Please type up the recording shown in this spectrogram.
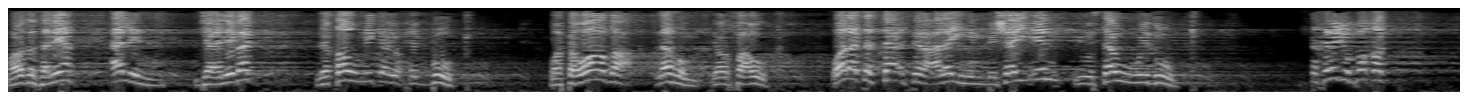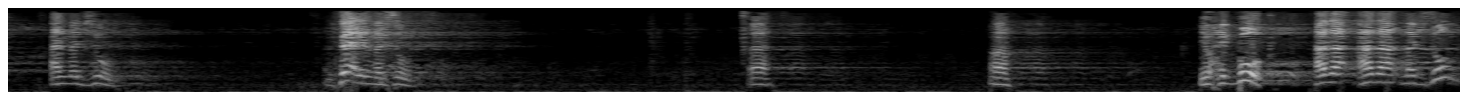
مرة ثانية. ألن جانبك. لقومك يحبوك. وتواضع لهم يرفعوك. ولا تستأثر عليهم بشيء يسودوك. استخرجوا فقط المجزوم. الفعل المجزوم. آه. آه. يحبوك. هذا هذا مجزوم؟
